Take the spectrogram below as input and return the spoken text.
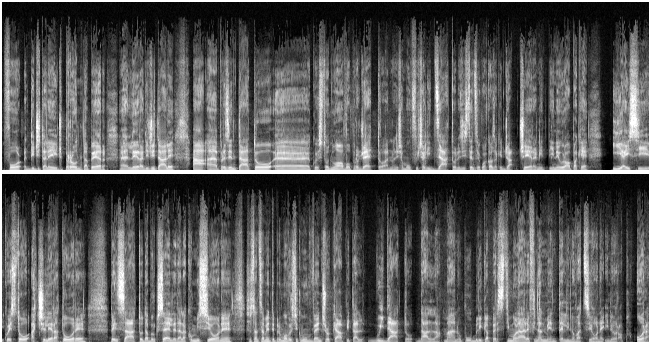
for Digital Age, pronta per uh, l'era digitale, ha uh, presentato questo nuovo progetto, hanno diciamo, ufficializzato l'esistenza di qualcosa che già c'era in, in Europa, che è EIC, questo acceleratore pensato da Bruxelles e dalla Commissione sostanzialmente per muoversi come un venture capital guidato dalla mano pubblica per stimolare finalmente l'innovazione in Europa. Ora,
